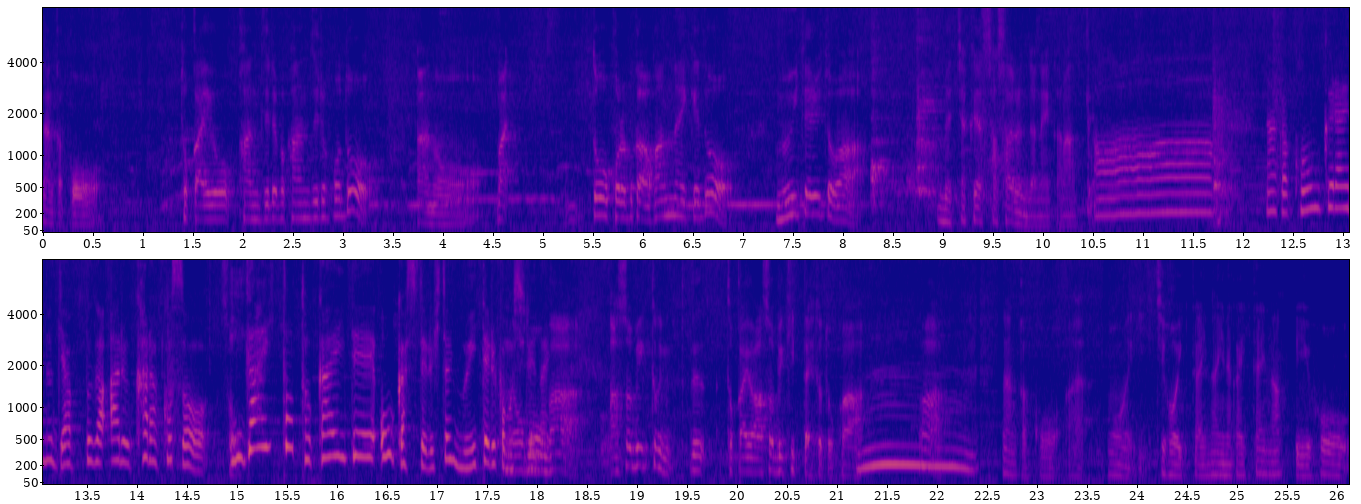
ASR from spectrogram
なんかこう都会を感じれば感じるほどあのまあどう転ぶかわかんないけど向いてる人はめちゃくちゃ刺さるんじゃないかなってなんかこんくらいのギャップがあるからこそ意外と都会で謳歌してる人に向いてるかもしれない。遊び特に都会を遊びきった人とかはん。なんかこうあもう地方行きたいな田舎行きたいなっていう方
